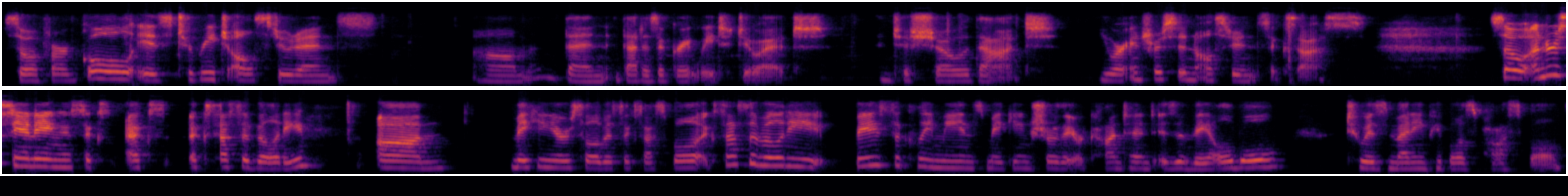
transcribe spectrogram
So if our goal is to reach all students, um, then that is a great way to do it and to show that you are interested in all student success. So understanding accessibility, um, making your syllabus accessible. Accessibility basically means making sure that your content is available to as many people as possible.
